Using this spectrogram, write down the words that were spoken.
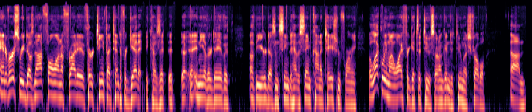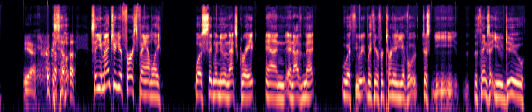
anniversary does not fall on a Friday the thirteenth, I tend to forget it because it, it uh, any other day of the of the year doesn't seem to have the same connotation for me. But luckily, my wife forgets it too, so I don't get into too much trouble. Um, yeah. so so you mentioned your first family was Sigma Nu, and that's great. And and I've met with with your fraternity. Have just the things that you do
